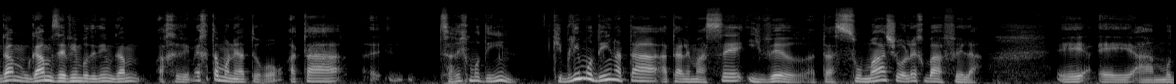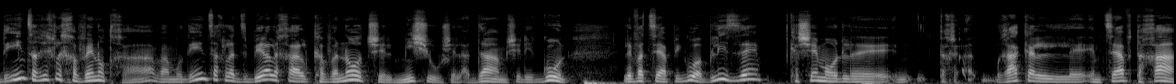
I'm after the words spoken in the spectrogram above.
גם, גם זאבים בודדים, גם אחרים. איך אתה מונע טרור? אתה אה, צריך מודיעין. כי בלי מודיעין אתה, אתה למעשה עיוור, אתה סומה שהולך באפלה. אה, אה, המודיעין צריך לכוון אותך, והמודיעין צריך להצביע לך על כוונות של מישהו, של אדם, של ארגון, לבצע פיגוע. בלי זה קשה מאוד, רק על אה, אמצעי אבטחה,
